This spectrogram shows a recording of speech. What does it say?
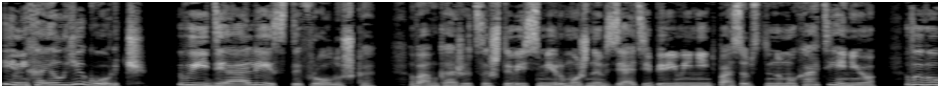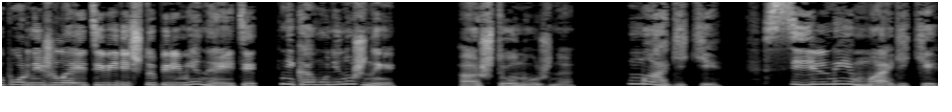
и Михаил Егорч. Вы идеалисты, Фролушка. Вам кажется, что весь мир можно взять и переменить по собственному хотению. Вы в упор не желаете видеть, что перемены эти никому не нужны». «А что нужно?» «Магики. Сильные магики,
